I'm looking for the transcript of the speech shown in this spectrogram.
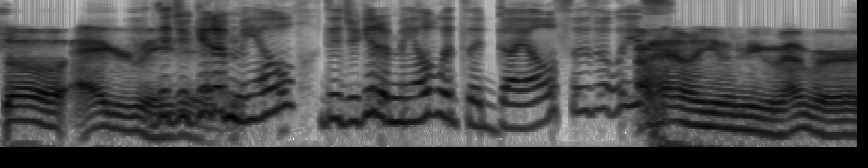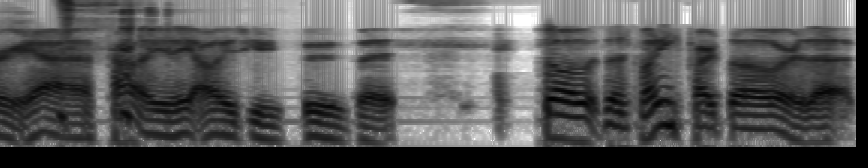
so aggravated. Did you get a meal? Did you get a meal with the dialysis at least? I don't even remember. Yeah, probably they always give you food, but so the funny part though, or the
